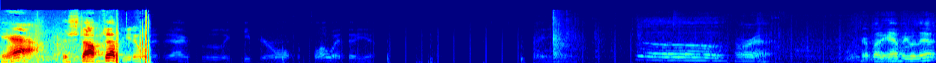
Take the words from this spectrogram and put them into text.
Yeah. It's stopped up, you don't. Everybody happy with that?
